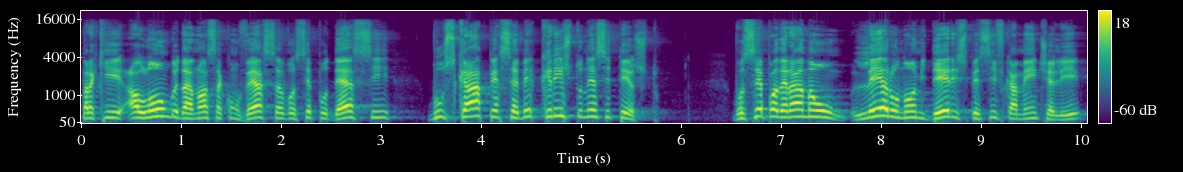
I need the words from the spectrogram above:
para que ao longo da nossa conversa você pudesse buscar perceber Cristo nesse texto. Você poderá não ler o nome dele especificamente ali.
